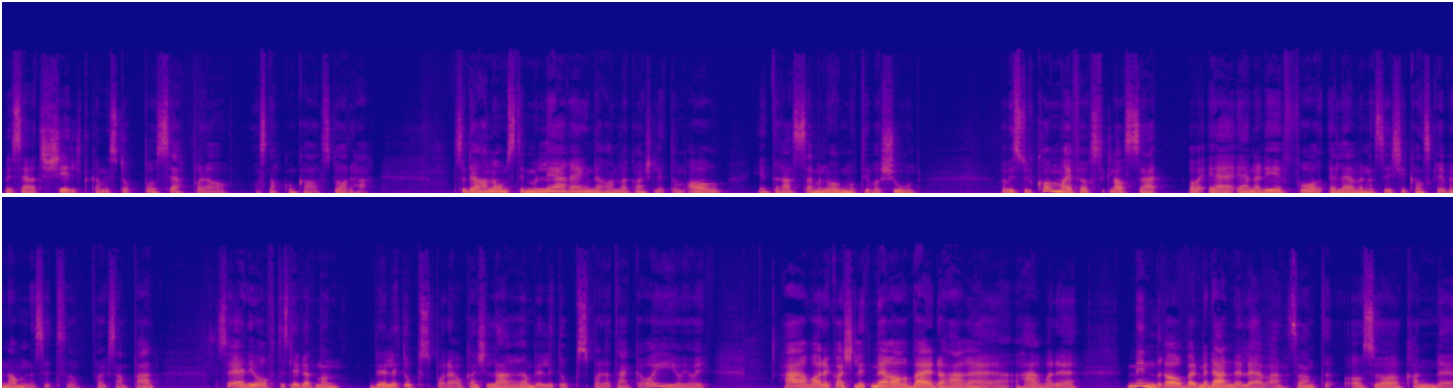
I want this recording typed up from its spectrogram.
Vi ser et skilt, kan vi stoppe og se på det og, og snakke om hva står det her. Så det handler om stimulering, det handler kanskje litt om arv, interesse, men òg motivasjon. For hvis du kommer i første klasse og er en av de få elevene som ikke kan skrive navnet sitt, f.eks., så er det jo ofte slik at man blir litt obs på det. Og kanskje læreren blir litt obs på det og tenker oi, oi, oi. Her var det kanskje litt mer arbeid, og her, her var det mindre arbeid med den eleven. Sant? Og så kan det,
